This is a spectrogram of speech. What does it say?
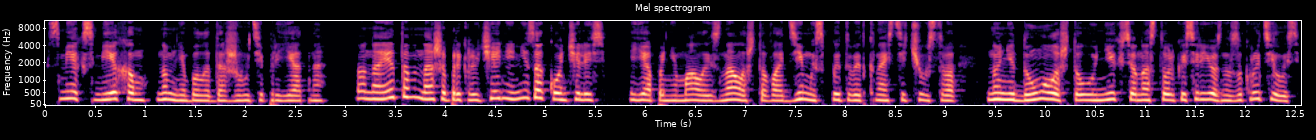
Смех смехом, но мне было до жути приятно. Но на этом наши приключения не закончились. Я понимала и знала, что Вадим испытывает к Насте чувства, но не думала, что у них все настолько серьезно закрутилось.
